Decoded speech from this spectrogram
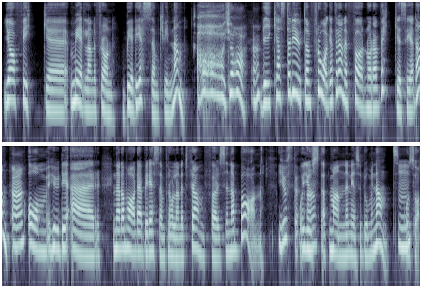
Jag fick eh, meddelande från BDSM-kvinnan. Åh, ja! Ja. Vi kastade ut en fråga till henne för några veckor sedan Ja. om hur det är när de har det här BDSM-förhållandet framför sina barn. Just det. Och just att mannen är så dominant och så.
